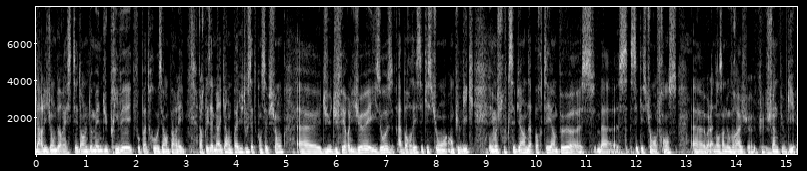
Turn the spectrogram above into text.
la religion doit rester dans le domaine du privé, qu'il ne faut pas trop oser en parler. Alors que les Américains n'ont pas du tout cette conception du, fait religieux et ils osent aborder ces questions en public. Et moi, je trouve que c'est bien d'apporter un peu bah, ces questions en France, voilà, dans un ouvrage que je viens de publier.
